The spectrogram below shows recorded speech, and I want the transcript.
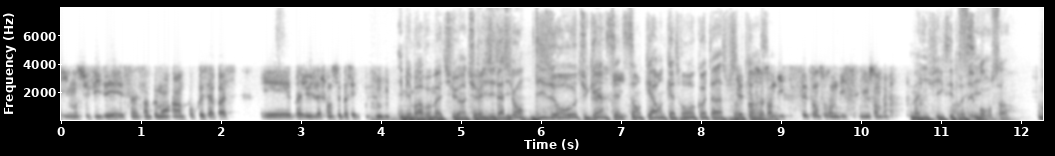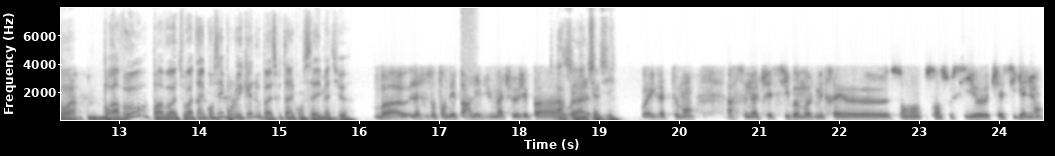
il m'en suffisait sim- simplement un pour que ça passe. Et bah, j'ai eu de la chance, c'est passé. Eh bien, bravo Mathieu. hein. Tu Félicitations. 10 euros, tu gagnes Merci. 744 euros cote à 75. 770, 770, il me semble. Magnifique, c'est Ah, précis. C'est bon ça. Bon, bravo, bravo à toi. T'as un conseil pour le week-end ou pas? Est-ce que t'as un conseil, Mathieu? Bah, là, je vous entendais parler du match. J'ai pas. Arsenal voilà, Chelsea. Ouais, exactement. Arsenal-Chelsea, bah, moi, je mettrais euh, sans, sans souci euh, Chelsea gagnant.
